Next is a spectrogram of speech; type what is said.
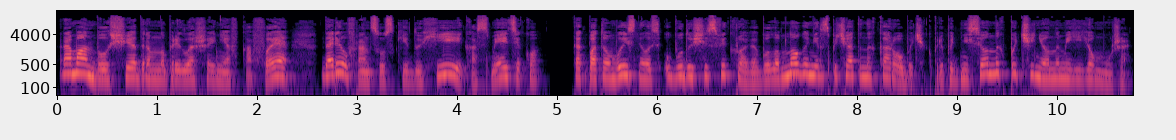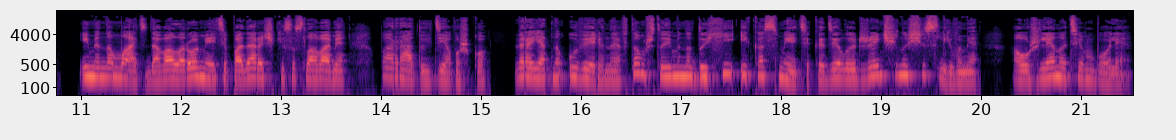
Роман был щедрым на приглашение в кафе, дарил французские духи и косметику. Как потом выяснилось, у будущей свекрови было много нераспечатанных коробочек, преподнесенных подчиненными ее мужа. Именно мать давала Роме эти подарочки со словами «порадуй девушку», вероятно, уверенная в том, что именно духи и косметика делают женщину счастливыми, а уж Лену тем более.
